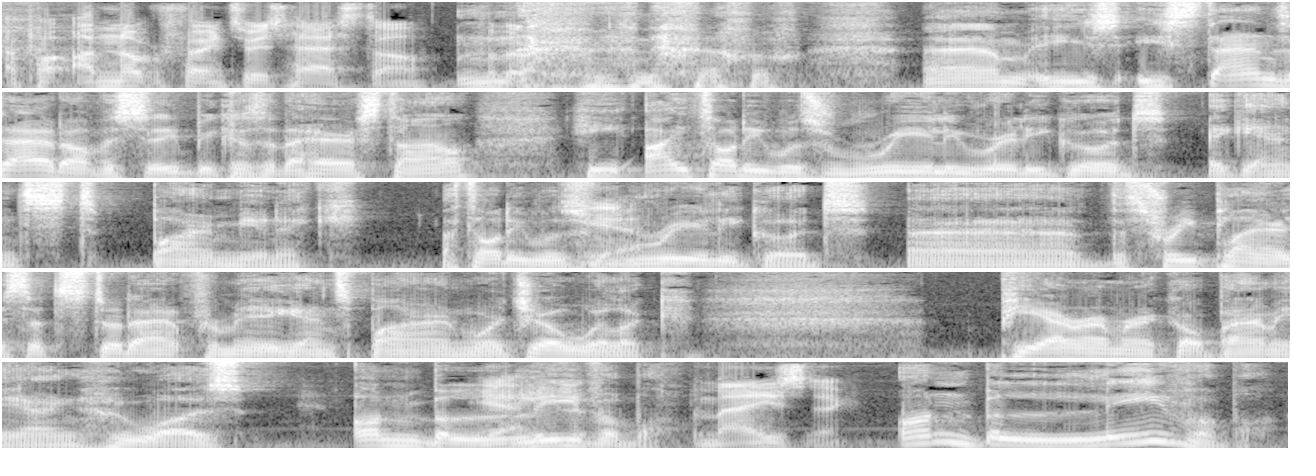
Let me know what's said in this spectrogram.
I'm not referring to his hairstyle. no, um, he's he stands out obviously because of the hairstyle. He, I thought he was really, really good against Bayern Munich. I thought he was yeah. really good. Uh, the three players that stood out for me against Bayern were Joe Willock, Pierre Emerick Aubameyang, who was unbelievable. Yeah, amazing. Unbelievable.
